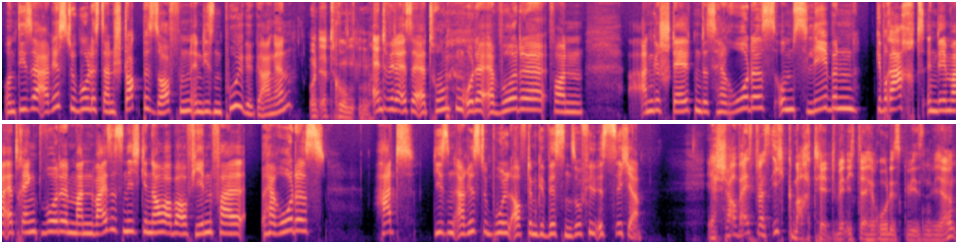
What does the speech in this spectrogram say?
Und dieser Aristobul ist dann stockbesoffen in diesen Pool gegangen. Und ertrunken. Entweder ist er ertrunken oder er wurde von Angestellten des Herodes ums Leben gebracht, indem er ertränkt wurde. Man weiß es nicht genau, aber auf jeden Fall, Herodes hat diesen Aristobul auf dem Gewissen. So viel ist sicher. Ja, schau, weißt du, was ich gemacht hätte, wenn ich der Herodes gewesen wäre?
